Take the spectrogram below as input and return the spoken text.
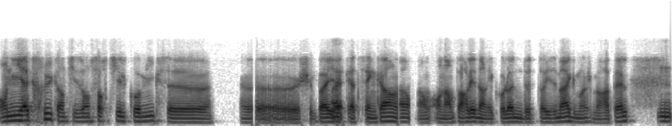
On y a cru quand ils ont sorti le comics. Euh, je sais pas, il y a 4-5 ans, on, en parlait dans les colonnes de Toys Mag, moi je me rappelle. Mm.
